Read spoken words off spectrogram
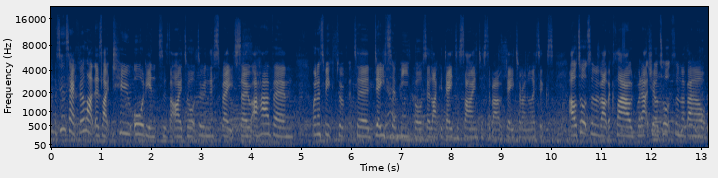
I was going to say, I feel like there's like two audiences that I talk to in this space. So I have. Um, when I speak to, to data people, so like a data scientist about data analytics, I'll talk to them about the cloud, but actually I'll talk to them about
